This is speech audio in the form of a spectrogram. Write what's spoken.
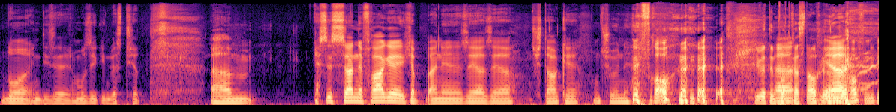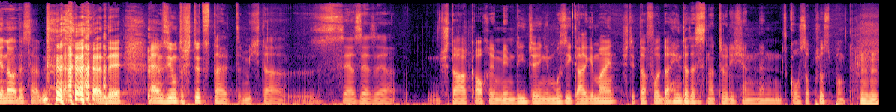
nur in diese Musik investiert. Ähm, es ist ja eine Frage, ich habe eine sehr, sehr starke und schöne Frau. Die wird den Äh, Podcast auch hören. Ja, gell? hoffentlich, genau deshalb. nee, ähm, sie unterstützt halt mich da sehr, sehr, sehr stark, auch im, im DJing, in Musik allgemein. Steht da voll dahinter, das ist natürlich ein, ein großer Pluspunkt. Mhm.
